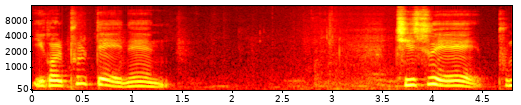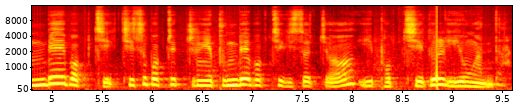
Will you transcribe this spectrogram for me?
이걸 풀 때에는 지수의 분배 법칙, 지수 법칙 중에 분배 법칙 있었죠. 이 법칙을 이용한다.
